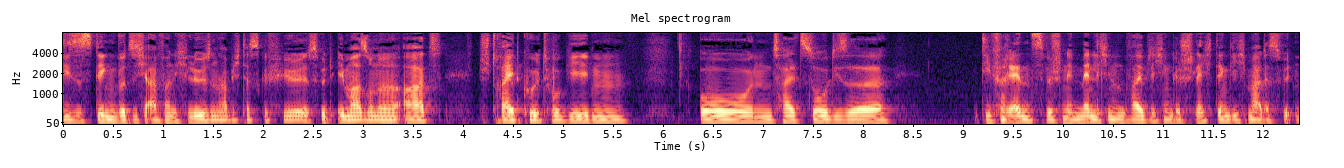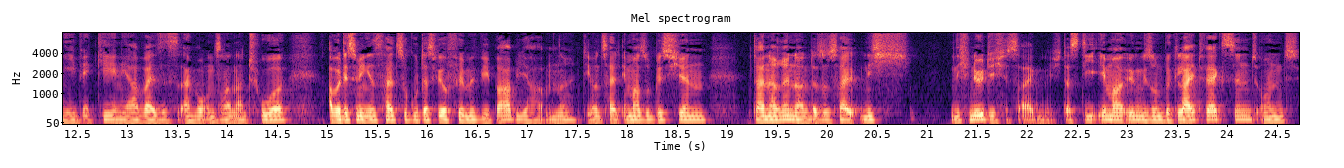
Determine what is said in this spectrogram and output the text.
dieses Ding wird sich einfach nicht lösen, habe ich das Gefühl. Es wird immer so eine Art Streitkultur geben und halt so diese Differenz zwischen dem männlichen und weiblichen Geschlecht, denke ich mal, das wird nie weggehen, ja, weil es ist einfach unserer Natur. Aber deswegen ist es halt so gut, dass wir auch Filme wie Barbie haben, ne, die uns halt immer so ein bisschen daran erinnern, dass es halt nicht, nicht nötig ist eigentlich, dass die immer irgendwie so ein Begleitwerk sind und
